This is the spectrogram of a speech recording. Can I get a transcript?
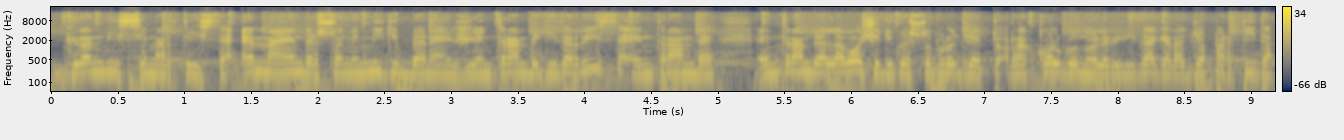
grandissime artiste, Emma Anderson e Mickey Benenji, entrambe chitarriste, entrambe, entrambe alla voce di questo progetto, raccolgono l'eredità che era già partita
